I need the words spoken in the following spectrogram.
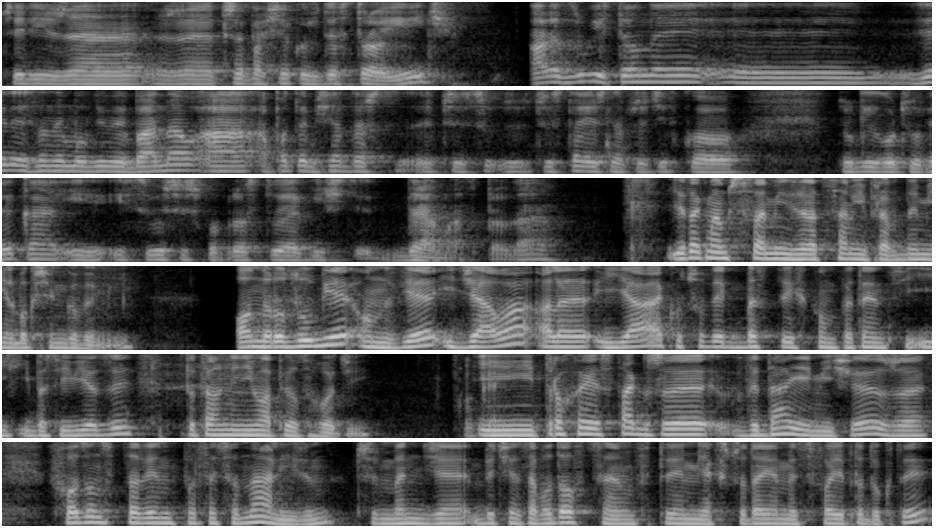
czyli że, że trzeba się jakoś dostroić, ale z drugiej strony, yy, z jednej strony mówimy banał, a, a potem siadasz, czy, czy stajesz naprzeciwko drugiego człowieka i, i słyszysz po prostu jakiś dramat, prawda? Ja tak mam czasami z radcami prawnymi albo księgowymi. On rozumie, on wie i działa, ale ja jako człowiek bez tych kompetencji ich i bez tej wiedzy totalnie nie łapię o co chodzi. I trochę jest tak, że wydaje mi się, że wchodząc w pewien profesjonalizm, czy będzie bycie zawodowcem w tym, jak sprzedajemy swoje produkty,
